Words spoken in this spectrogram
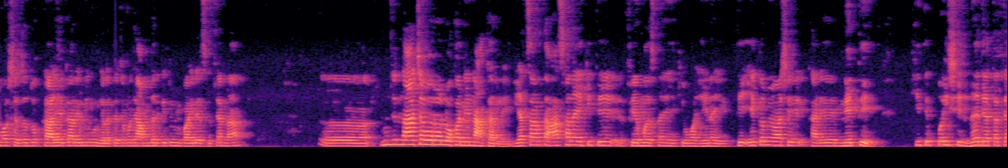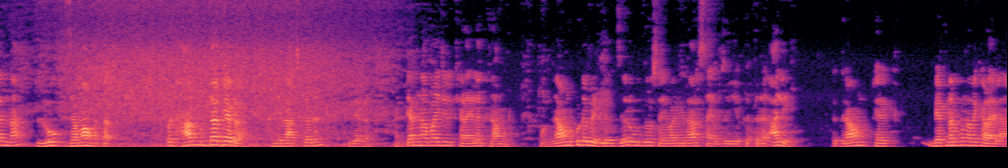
वर्षाचा जो कार्यकाळ निघून गेला त्याच्यामध्ये आमदारकी तुम्ही पाहिली असेल त्यांना म्हणजे नाच्यावर लोकांनी नाकारले. याचा अर्थ असा नाही की ते फेमस नाही किंवा हे नाही. ते एकमेव असे कार्य नेते की ते पैसे न देता त्यांना लोक जमा होतात. पण हा मुद्दा वेगळा आणि राजकारण वेगळा. आणि त्यांना पाहिजे खेळायला ग्राउंड मग ग्राउंड कुठं भेटलं? जर उद्धव साहेब आणि राजसाहेब जर एकत्र आले तर ग्राउंड फेक भेटणार कोणाला खेळायला?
